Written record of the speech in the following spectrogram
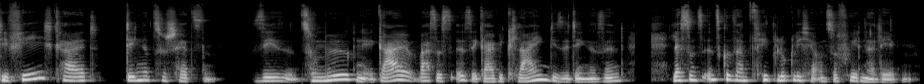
Die Fähigkeit, Dinge zu schätzen, sie zu mögen, egal was es ist, egal wie klein diese Dinge sind, lässt uns insgesamt viel glücklicher und zufriedener leben.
